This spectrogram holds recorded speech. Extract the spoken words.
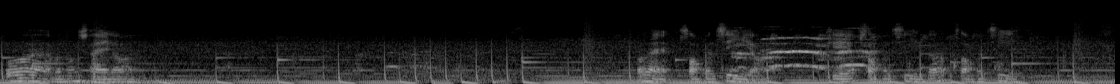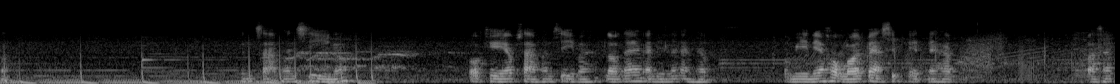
เพราะว่ามันต้องใช้แล้วเท่าไหร่สองพันสี่เหรอโอเคครับสองพันสี่ก็สองพันสี่เป็นสามพันสี่เนาะโอเคครับสามพันสี่มาเราแรกอันนี้แล้วกันครับ มีเนี้ยหกร้อยแปดสิบเอ็ดนะครับไปครับ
